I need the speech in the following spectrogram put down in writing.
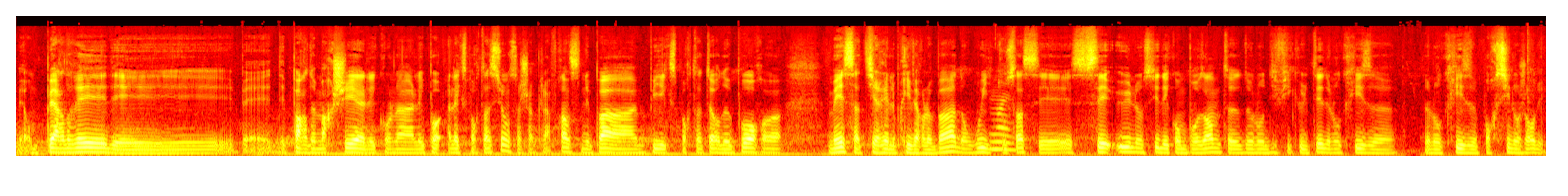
ben, on perdrait des, ben, des, parts de marché qu'on a à l'exportation, sachant que la France n'est pas un pays exportateur de porc mais ça tirait le prix vers le bas. Donc oui, tout ça, c'est une aussi des composantes de nos difficultés, de nos crises, de nos crises porcines aujourd'hui.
